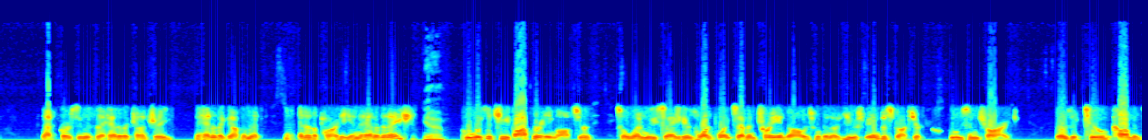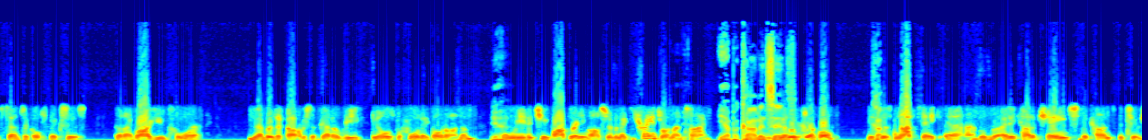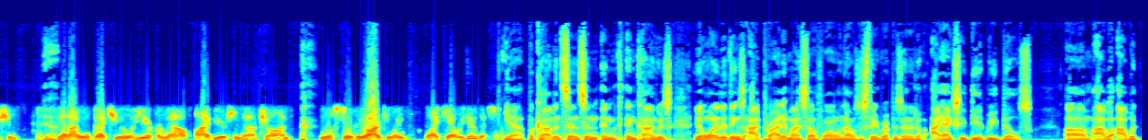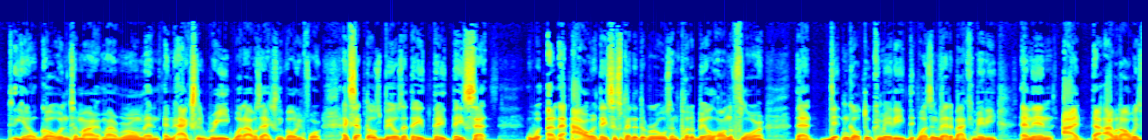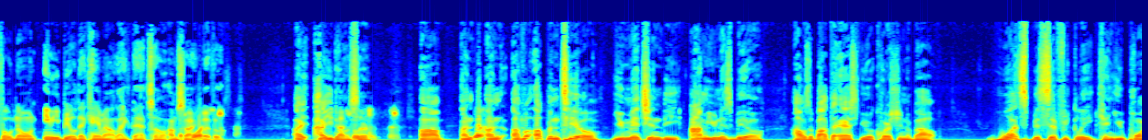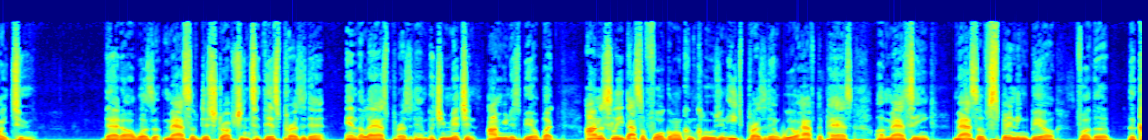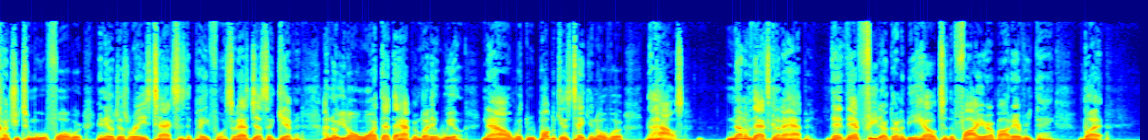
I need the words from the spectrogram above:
That person is the head of the country, the head of the government, the head of the party, and the head of the nation. Yeah. Who is the chief operating officer? So when we say here's 1.7 trillion dollars we're going to use for infrastructure, who's in charge? Those are two commonsensical fixes that I've argued for. Members of Congress have got to read bills before they vote on them, Yeah. and we need a chief operating officer to make the trains run on time. Yeah, but common It's sense. really simple. It does not take uh, any kind of change to the Constitution. Yeah. Yet I will bet you a year from now, five years from now, John, we'll still be arguing, why can't we do this? Yeah, but common sense in, in, in Congress. You know, one of the things I prided myself on when I was a state representative, I actually did read bills. Um, I, w- I would, you know, go into my, my room and, and actually read what I was actually voting for, except those bills that they, they, they set an hour, they suspended the rules and put a bill on the floor that didn't go through committee, wasn't vetted by committee, and then I, I would always vote no on any bill that came out like that. So I'm sorry. course. Go ahead, Lou. I, how you doing, Absolutely. sir? Uh, un, un, up, up until you mentioned the Omnibus bill, I was about to ask you a question about what specifically can you point to that uh, was a massive disruption to this president and the last president. But you mentioned Omnibus bill, but honestly, that's a foregone conclusion. Each president will have to pass a massive, massive spending bill for the the country to move forward, and they'll just raise taxes to pay for it. So that's just a given. I know you don't want that to happen, but it will. Now, with Republicans taking over the House, none of that's going to happen. Their, their feet are going to be held to the fire about everything. But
